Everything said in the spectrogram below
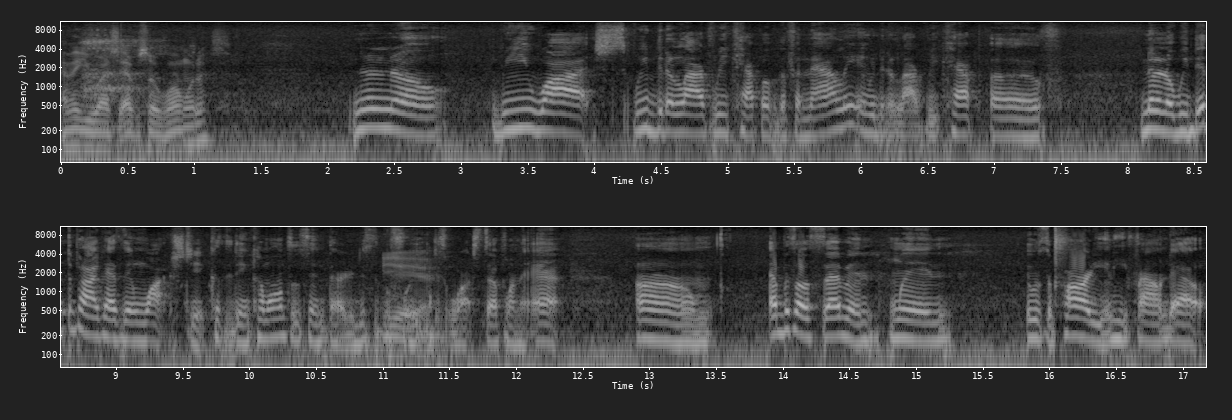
I think you watched episode one with us. no no no we watched we did a live recap of the finale and we did a live recap of no no no we did the podcast and watched it because it didn't come on till ten thirty. This is before you Yeah. could just watch stuff on the app. Um, episode seven when it was a party and he found out.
